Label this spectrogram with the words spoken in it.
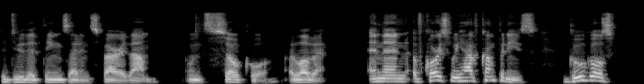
to do the things that inspire them. And it's so cool. I love it. And then, of course, we have companies. Google's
